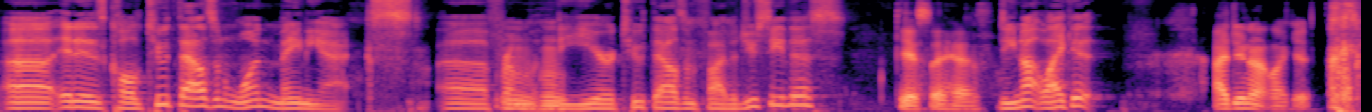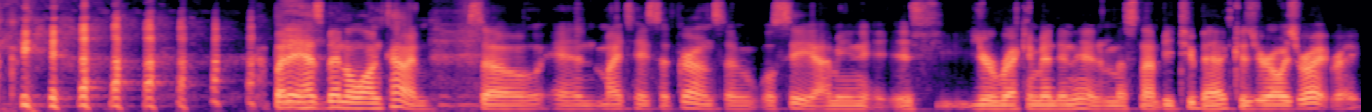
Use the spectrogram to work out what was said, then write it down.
Uh, it is called 2001 Maniacs uh, from the year 2005. Did you see this? Yes, I have. Do you not like it? I do not like it. but it has been a long time. So, and my tastes have grown. So we'll see. I mean, if you're recommending it, it must not be too bad because you're always right, right?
